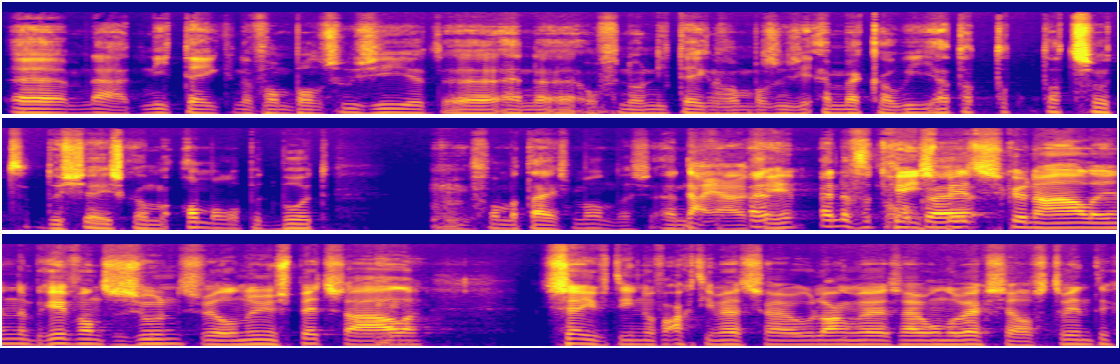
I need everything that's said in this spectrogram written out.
Ehm, nou, het niet tekenen van Bansuzi het, en, of nog niet tekenen van Bansuzi en Mekawi. Ja, dat, dat, dat soort dossiers komen allemaal op het bord van Matthijs Manders. En, Nou ja, en, geen, en de geen vertrokken... spits kunnen halen in het begin van het seizoen. Ze willen nu een spits halen. 17 of 18 wedstrijden. Hoe lang we- zijn we onderweg? Zelfs 20.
